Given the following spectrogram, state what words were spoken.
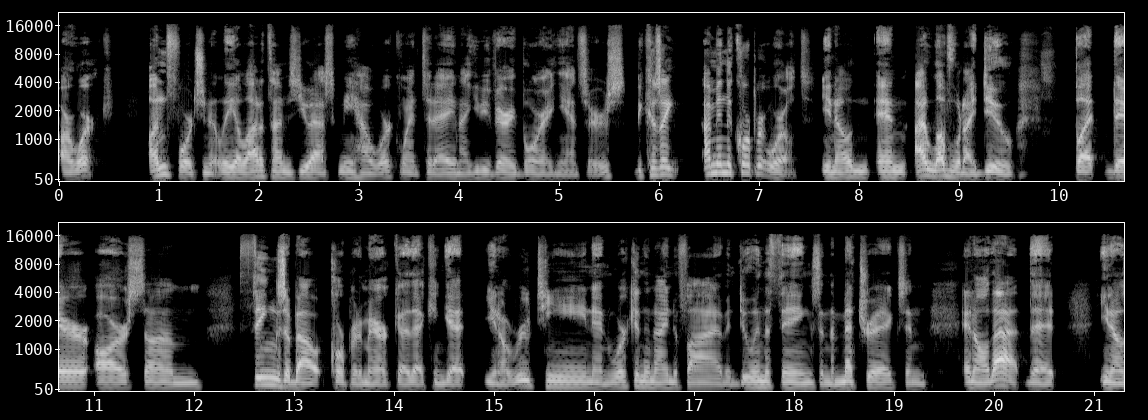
our work unfortunately, a lot of times you ask me how work went today, and I give you very boring answers because I, I'm in the corporate world, you know, and I love what I do. But there are some things about corporate America that can get, you know, routine and working the nine to five and doing the things and the metrics and and all that that you know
